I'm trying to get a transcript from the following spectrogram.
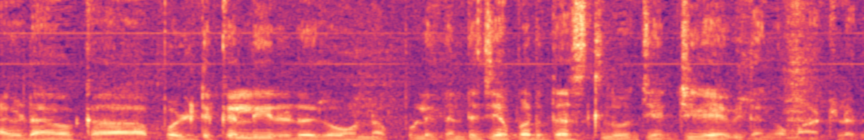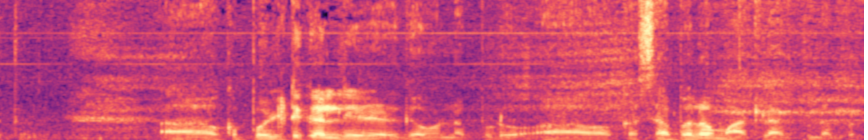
ఆవిడ ఒక పొలిటికల్ లీడర్గా ఉన్నప్పుడు లేదంటే జబర్దస్త్లో జడ్జిగా ఏ విధంగా మాట్లాడుతుంది. ఒక పొలిటికల్ లీడర్గా ఉన్నప్పుడు ఆ, ఒక సభలో మాట్లాడుతున్నప్పుడు.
